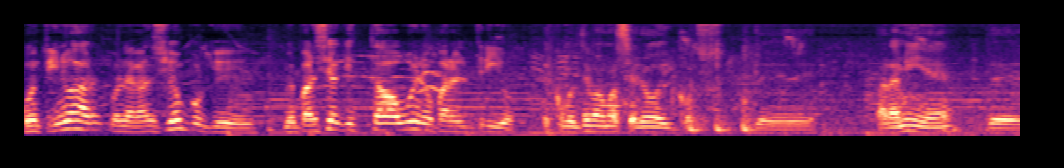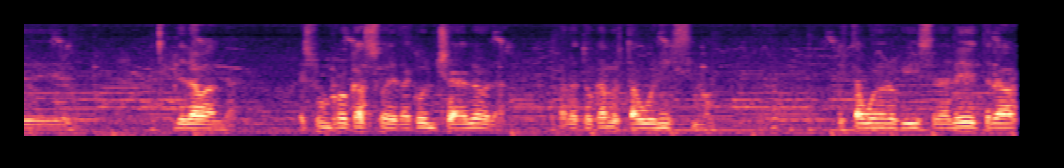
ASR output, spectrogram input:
continuar con la canción porque me parecía que estaba bueno para el trío. Es como el tema más de- para mí, ¿eh? de, de la banda. Es un rocazo de la concha de lora. Para tocarlo está buenísimo. Está bueno lo que dice la letra.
